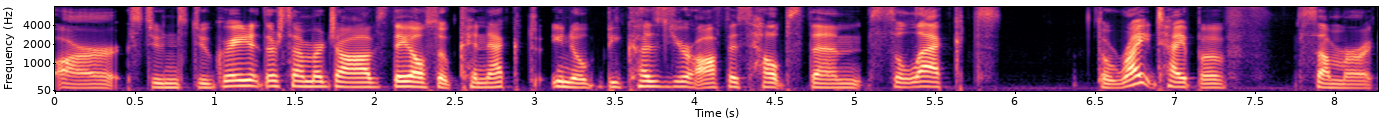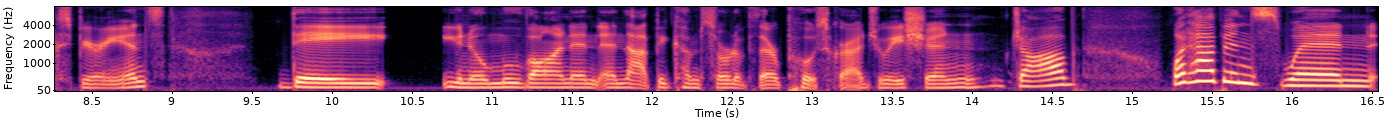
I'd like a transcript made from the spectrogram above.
our students do great at their summer jobs. They also connect, you know, because your office helps them select the right type of summer experience. They, you know, move on and, and that becomes sort of their post graduation job. What happens when,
